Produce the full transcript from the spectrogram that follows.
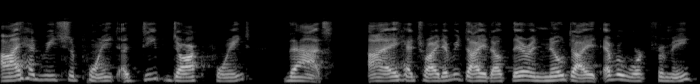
I had reached a point, a deep, dark point, that I had tried every diet out there and no diet ever worked for me.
